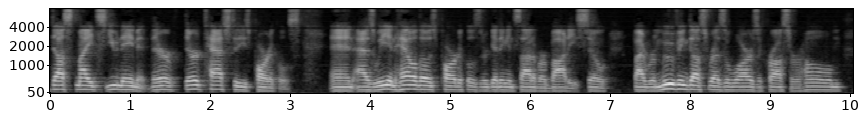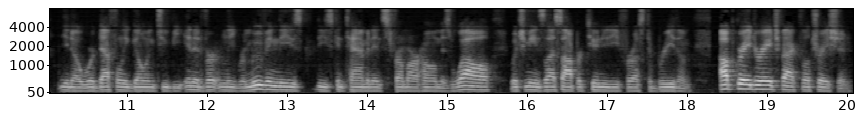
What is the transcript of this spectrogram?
dust mites, you name it. They're they're attached to these particles. And as we inhale those particles, they're getting inside of our bodies. So by removing dust reservoirs across our home, you know, we're definitely going to be inadvertently removing these these contaminants from our home as well, which means less opportunity for us to breathe them. Upgrade your HVAC filtration.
